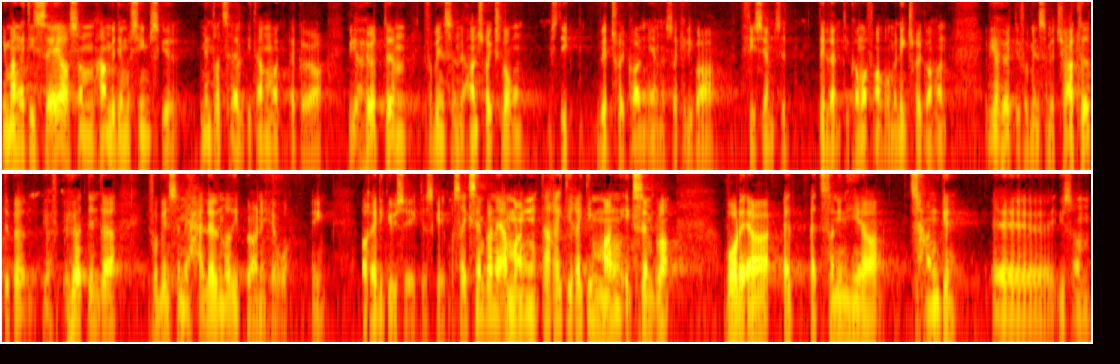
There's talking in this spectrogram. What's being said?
i mange af de sager, som har med det muslimske mindretal i Danmark at gøre. Vi har hørt dem i forbindelse med håndtryksloven. Hvis de ikke vil trykke hånd, jamen, så kan de bare fisse hjem til det land, de kommer fra, hvor man ikke trykker hånd. Vi har hørt det i forbindelse med tørklædedebatten. Vi har hørt den der i forbindelse med halalmad i børnehaver ikke? og religiøse ægteskaber. Så eksemplerne er mange. Der er rigtig, rigtig mange eksempler, hvor det er, at, at sådan en her tanke øh, ligesom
